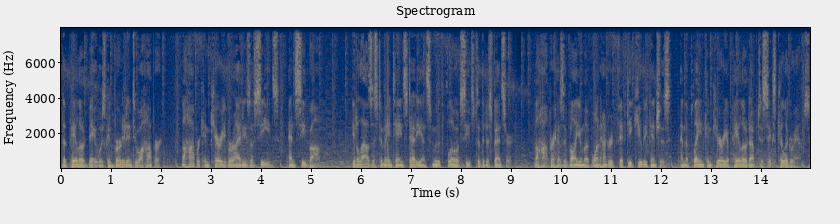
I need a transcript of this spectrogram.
The payload bay was converted into a hopper. The hopper can carry varieties of seeds, and seed bomb. It allows us to maintain steady and smooth flow of seeds to the dispenser. The hopper has a volume of 150 cubic inches, and the plane can carry a payload up to 6 kilograms.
